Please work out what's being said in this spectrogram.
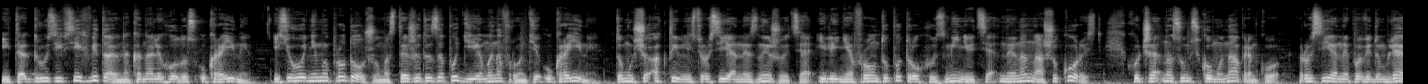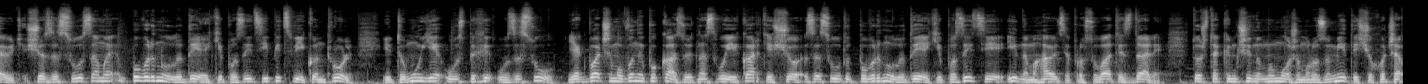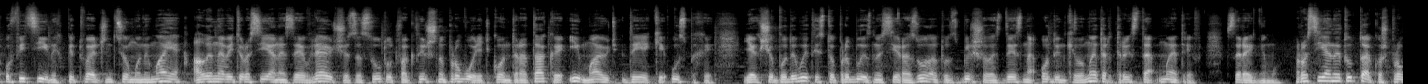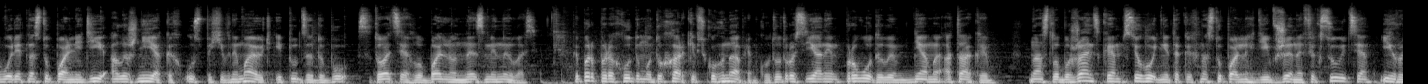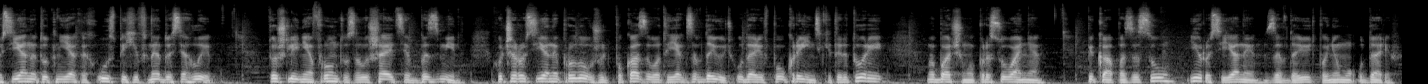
І так, друзі, всіх вітаю на каналі Голос України. І сьогодні ми продовжуємо стежити за подіями на фронті України, тому що активність росіян не знижується, і лінія фронту потроху змінюється не на нашу користь. Хоча на сумському напрямку росіяни повідомляють, що ЗСУ саме повернули деякі позиції під свій контроль, і тому є успіхи у ЗСУ. Як бачимо, вони показують на своїй карті, що ЗСУ тут повернули деякі позиції і намагаються просуватись далі. Тож таким чином ми можемо розуміти, що, хоча офіційних підтверджень цьому немає, але навіть росіяни заявляють, що ЗСУ тут фактично проводять контратаки і мають деякі успіхи. Якщо подивитись, то приблизно сіра зона тут збільшилась десь на 1 кілометр 300 метрів в середньому. Росіяни тут також проводять наступальні дії, але ж ніяких успіхів не мають, і тут за добу ситуація глобально не змінилась. Тепер переходимо до харківського напрямку. Тут росіяни проводили днями атаки. На Слобожанське сьогодні таких наступальних дій вже не фіксується, і росіяни тут ніяких успіхів не досягли. Тож лінія фронту залишається без змін. Хоча росіяни продовжують показувати, як завдають ударів по українській території, ми бачимо пресування пікапа ЗСУ, і росіяни завдають по ньому ударів.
